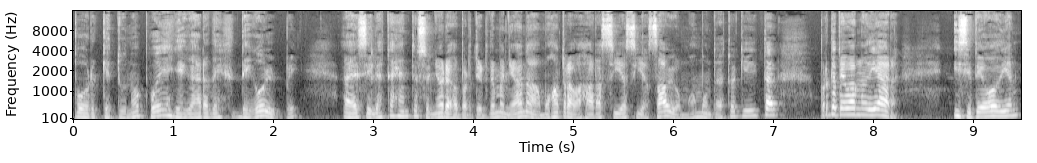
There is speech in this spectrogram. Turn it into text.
porque tú no puedes llegar de, de golpe a decirle a esta gente, señores, a partir de mañana vamos a trabajar así, así, así, vamos a montar esto aquí y tal, porque te van a odiar. Y si te odian,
